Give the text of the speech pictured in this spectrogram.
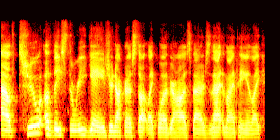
out of two of these three games, you're not gonna start like one of your hottest batters, and that, in my opinion, like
